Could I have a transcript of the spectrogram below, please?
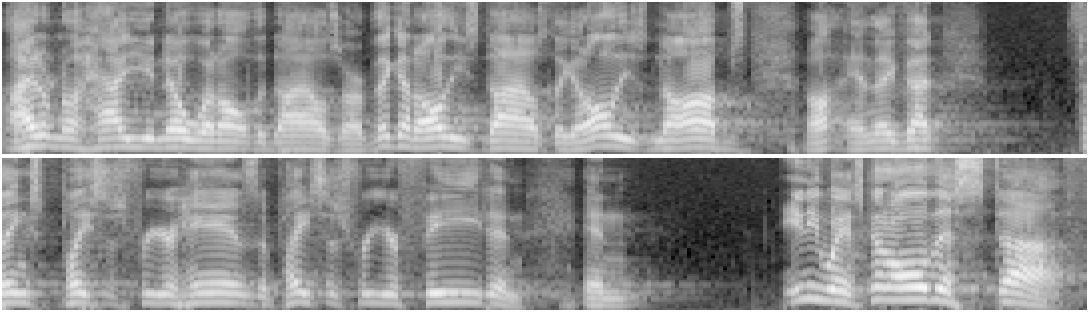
I don't know how you know what all the dials are, but they got all these dials, they got all these knobs, uh, and they've got things, places for your hands and places for your feet, and, and anyway, it's got all this stuff.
